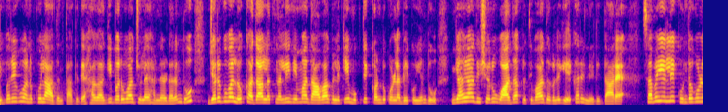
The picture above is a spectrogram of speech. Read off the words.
ಇಬ್ಬರಿಗೂ ಅನುಕೂಲ ಆದಂತಾಗಿದೆ. ಹಾಗಾಗಿ ಬರುವ ಜುಲೈ ಹನ್ನೆರಡರಂದು ಜರುಗುವ ಲೋಕ ಅದಾಲತ್ನಲ್ಲಿ ನಿಮ್ಮ ದಾವಾಗಳಿಗೆ ಮುಕ್ತಿ ಕಂಡುಕೊಳ್ಳಬೇಕು ಎಂದು ನ್ಯಾಯಾಧೀಶರು ವಾದ ಪ್ರತಿವಾದಗಳಿಗೆ ಕರೆ ನೀಡಿದ್ದಾರೆ. ಸಭೆಯಲ್ಲಿ ಕುಂದಗೋಳ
